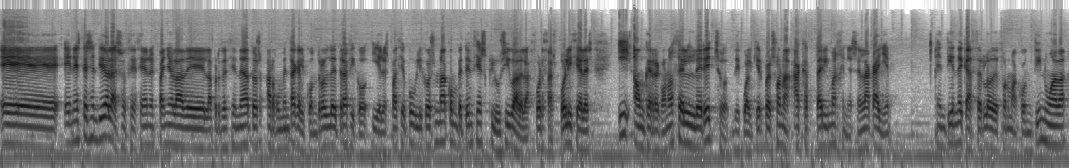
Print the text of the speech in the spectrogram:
eh, en este sentido, la Asociación Española de la Protección de Datos argumenta que el control de tráfico y el espacio público es una competencia exclusiva de las fuerzas policiales y, aunque reconoce el derecho de cualquier persona a captar imágenes en la calle, entiende que hacerlo de forma continuada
